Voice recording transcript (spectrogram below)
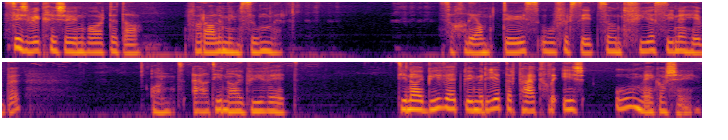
Es ist wirklich schön geworden da, vor allem im Sommer. So ein am Dösufer sitzen und die Füße hinheben. Und auch die neue Büvette. Die neue Büvette beim Rieterpäckchen ist uh, mega schön.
